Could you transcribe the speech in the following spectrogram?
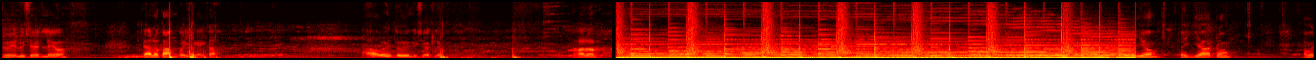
ધોયેલું છે એટલે હો. ચાલો કામ કરી ગાય ગા. આ હવે ધોયેલું છે એટલે. હાલો. ગયા આટો હવે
